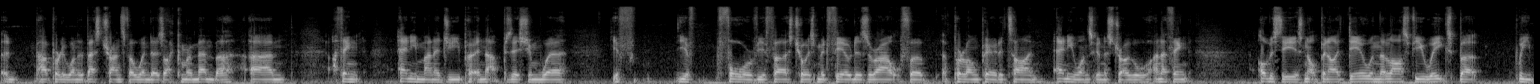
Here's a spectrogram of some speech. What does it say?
and had probably one of the best transfer windows I can remember. Um, I think any manager you put in that position where your your four of your first choice midfielders are out for a prolonged period of time, anyone's going to struggle. And I think obviously it's not been ideal in the last few weeks, but we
